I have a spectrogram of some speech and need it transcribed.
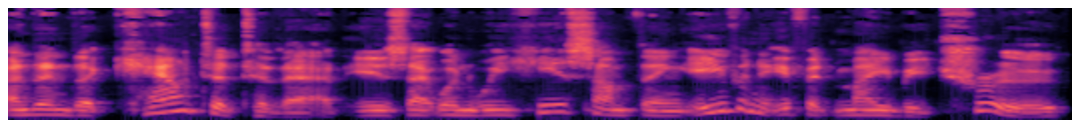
And then the counter to that is that when we hear something, even if it may be true,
